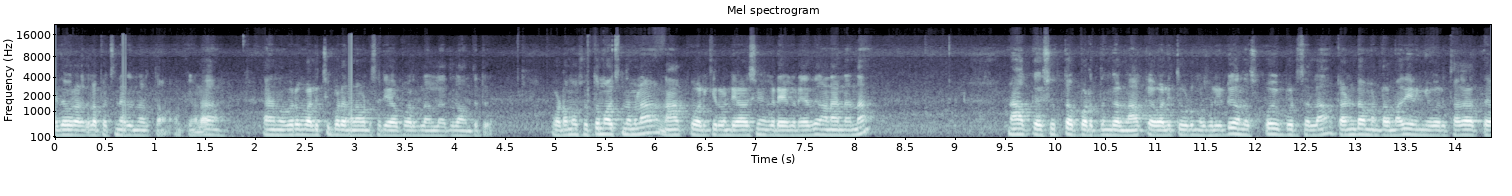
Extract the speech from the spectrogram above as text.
ஏதோ ஒரு இடத்துல பிரச்சனை இருக்குதுன்னு அர்த்தம் ஓகேங்களா நம்ம வெறும் வலிச்சு படங்கள்லாம் சரியாக போகிறதுலாம் இல்லை அதெல்லாம் வந்துட்டு. உடம்பு சுத்தமாக வச்சுருந்தோம்னா நாக்கு வலிக்கிற வேண்டிய அவசியம் கிடையாது கிடையாது. ஆனால் என்னென்னா நாக்கை சுத்தப்படுத்துங்கள் நாக்கை வலித்து விடுங்க சொல்லிட்டு அந்த ஸ்கோய் பேர்ட்ஸ் எல்லாம் கண்டம் பண்ணுற மாதிரி இவங்க ஒரு தகரத்தை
